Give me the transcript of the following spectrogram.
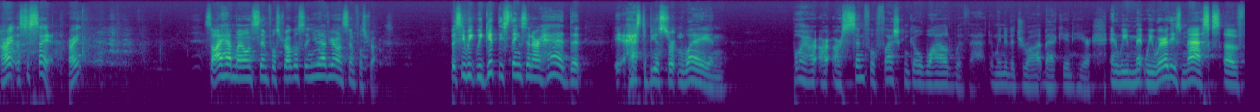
all right, let's just say it, right? So I have my own sinful struggles, and you have your own sinful struggles. But see, we, we get these things in our head that it has to be a certain way, and boy, our, our, our, sinful flesh can go wild with that, and we need to draw it back in here. And we, we wear these masks of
